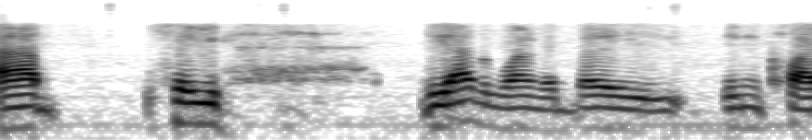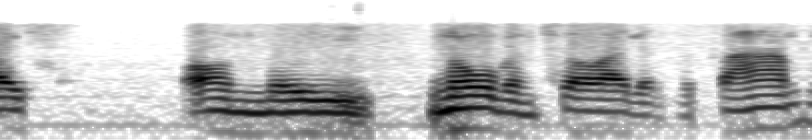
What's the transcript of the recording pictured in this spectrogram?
Um, see, the other one would be in close on the northern side of the farm,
